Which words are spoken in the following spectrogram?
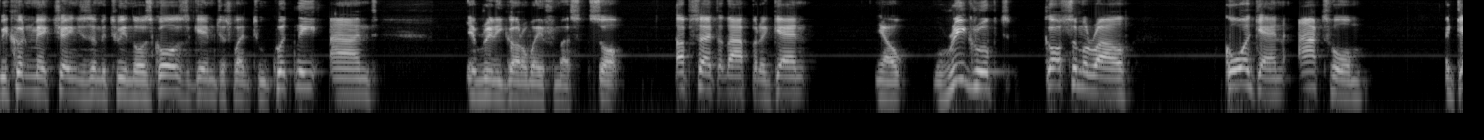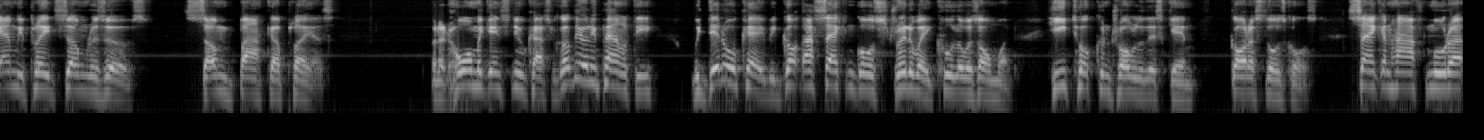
we couldn't make changes in between those goals. The game just went too quickly and it really got away from us. So upset at that, but again, you know, regrouped, got some morale, go again at home. Again, we played some reserves, some backup players. But at home against Newcastle, we got the early penalty. We did okay. We got that second goal straight away. Kula was on one. He took control of this game, got us those goals. Second half, Moura,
